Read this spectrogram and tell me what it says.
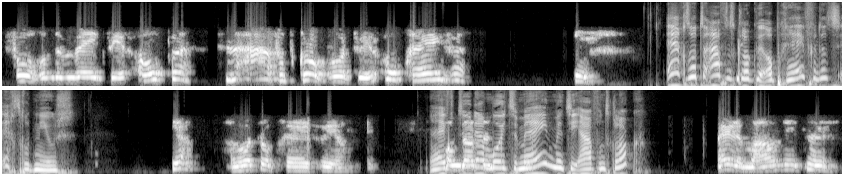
volgende week weer open. De avondklok wordt weer opgeheven. Dus Echt, wordt de avondklok weer opgeheven? Dat is echt goed nieuws. ja, wordt opgeheven, ja. Heeft u daar het- moeite mee met die avondklok? Helemaal niet. nee.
